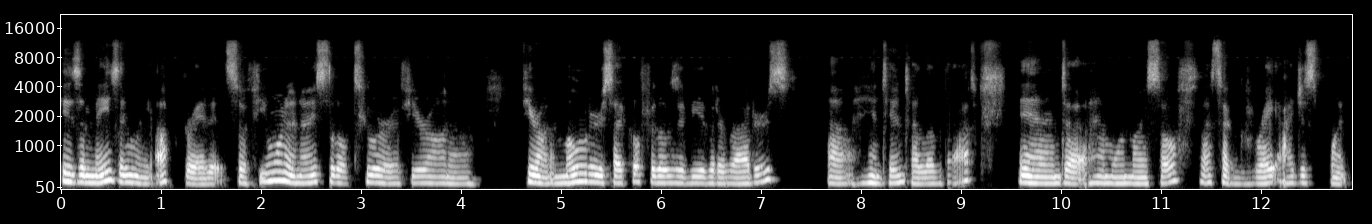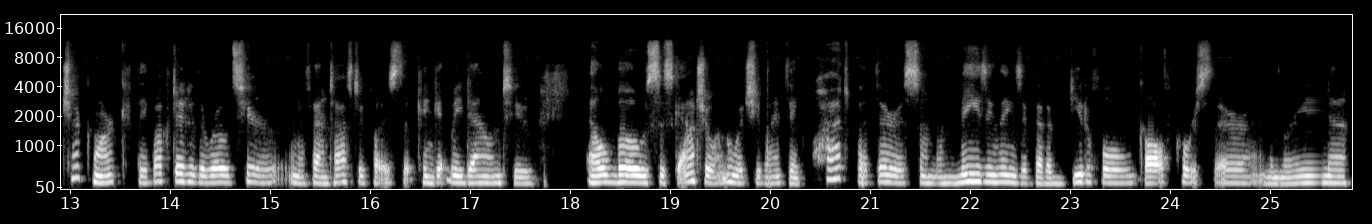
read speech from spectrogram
is amazingly upgraded. So if you want a nice little tour, if you're on a if you're on a motorcycle, for those of you that are riders, uh, hint hint, I love that, and uh, I'm one myself. That's a great. I just went check mark. They've updated the roads here in a fantastic place that can get me down to Elbow, Saskatchewan, which you might think, what? But there is some amazing things. They've got a beautiful golf course there and a marina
